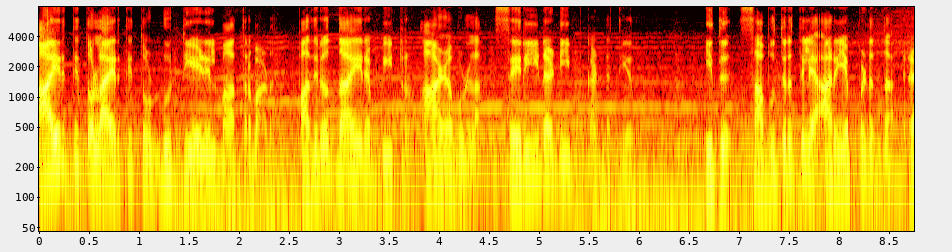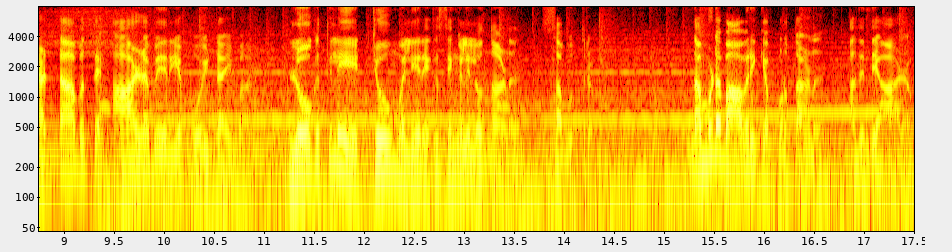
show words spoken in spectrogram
ആയിരത്തി തൊള്ളായിരത്തി തൊണ്ണൂറ്റിയേഴിൽ മാത്രമാണ് പതിനൊന്നായിരം മീറ്റർ ആഴമുള്ള സെറീന ഡീപ്പ് കണ്ടെത്തിയത്. ഇത് സമുദ്രത്തിലെ അറിയപ്പെടുന്ന രണ്ടാമത്തെ ആഴമേറിയ പോയിന്റായി മാറി. ലോകത്തിലെ ഏറ്റവും വലിയ രഹസ്യങ്ങളിൽ ഒന്നാണ് സമുദ്രം. നമ്മുടെ ഭാവനയ്ക്കപ്പുറത്താണ് അതിന്റെ ആഴം.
